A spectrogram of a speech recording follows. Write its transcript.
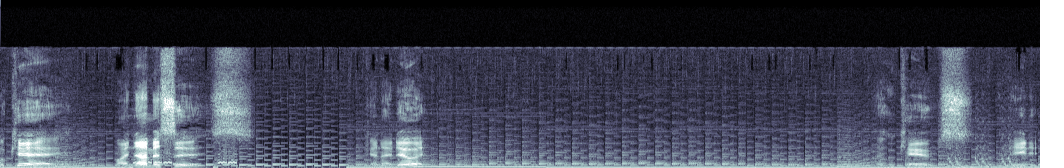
Okay, my nemesis. Can I do it? Uh, who cares? I made it.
